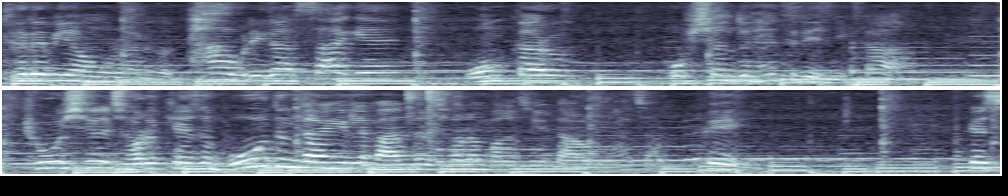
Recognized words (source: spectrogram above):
테레비형으로 하는 거 다 우리가 싸게 원가로 옵션도 해드리니까 교실을 저렇게 해서 모든 강의를 만들어 저런 방송이 나오게 하자. 그. 그래서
